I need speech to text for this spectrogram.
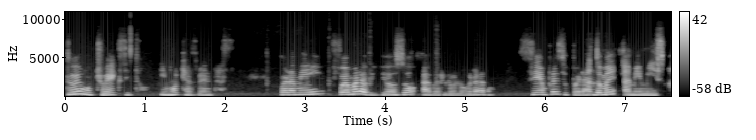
Tuve mucho éxito y muchas ventas. Para mí fue maravilloso haberlo logrado siempre superándome a mí misma.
